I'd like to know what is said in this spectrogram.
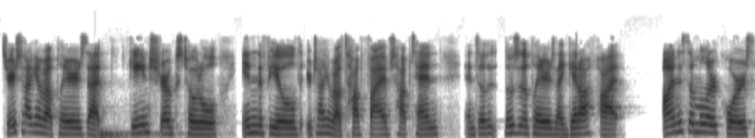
So you're talking about players that gain strokes total in the field. You're talking about top five, top 10. And so th- those are the players that get off hot on a similar course.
